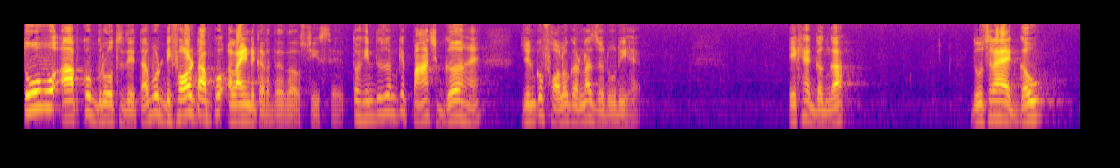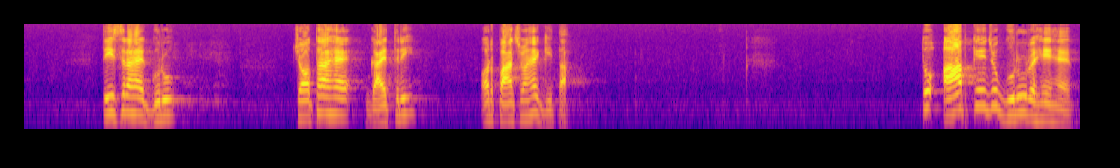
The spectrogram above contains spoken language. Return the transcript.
तो वो आपको ग्रोथ देता है। वो डिफ़ॉल्ट आपको अलाइंड कर देता है उस चीज़ से। तो हिंदुज्म के पाँच ग हैं जिनको फॉलो करना ज़रूरी है। एक है गंगा, दूसरा है गऊ, तीसरा है गुरु चौथा है गायत्री और पांचवा है गीता। तो आपके जो गुरु रहे हैं,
